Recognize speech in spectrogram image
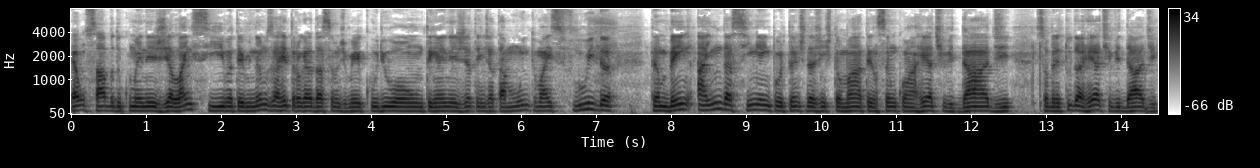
É um sábado com uma energia lá em cima. Terminamos a retrogradação de Mercúrio ontem, a energia tende a estar tá muito mais fluida. Também, ainda assim, é importante da gente tomar atenção com a reatividade, sobretudo a reatividade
